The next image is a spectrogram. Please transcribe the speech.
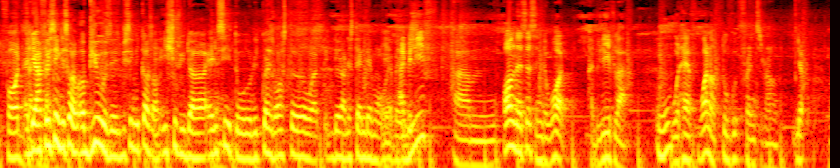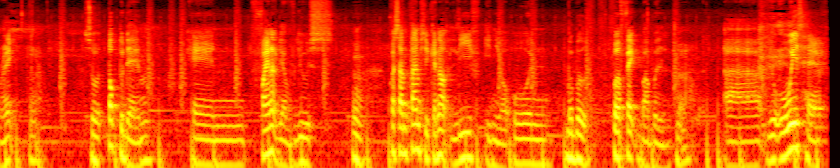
Before and they are facing this kind of abuse they're facing because of issues with the NC to request roster what they don't understand them or whatever I believe um, all nurses in the ward, I believe lah, would have one or two good friends around, yep right? So talk to them and find out their views. Mm. Because sometimes you cannot live in your own bubble perfect bubble. yeah. Uh, you always have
